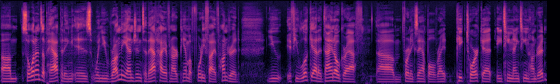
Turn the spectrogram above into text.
Um, so what ends up happening is when you run the engine to that high of an RPM of 4500, you if you look at a dyno graph um, for an example, right? Peak torque at 18, 1900.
